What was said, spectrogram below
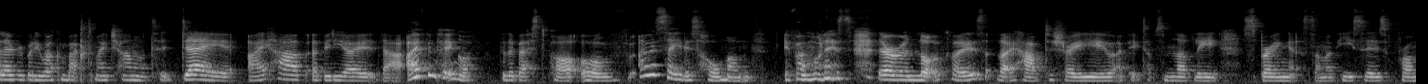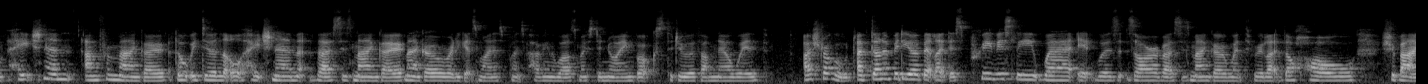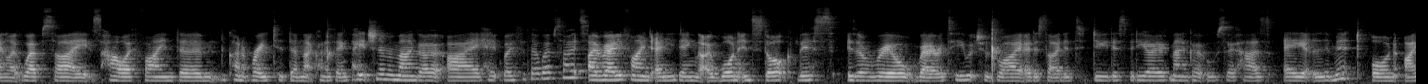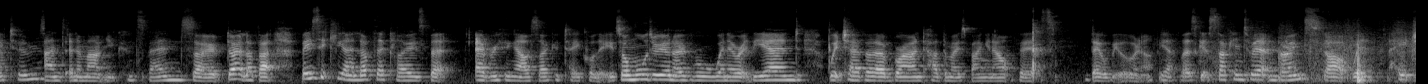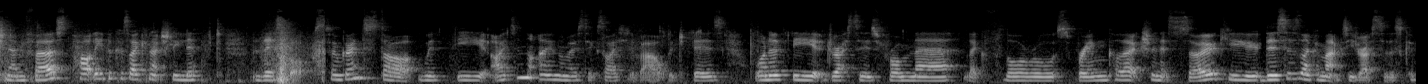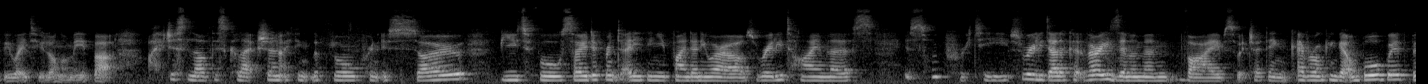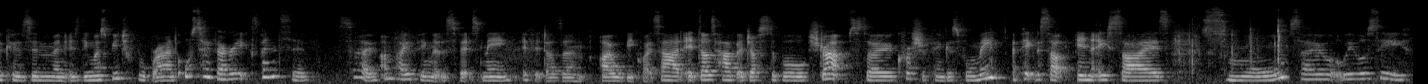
Hello everybody, welcome back to my channel. Today I have a video that I've been putting off for the best part of, I would say this whole month if I'm honest. There are a lot of clothes that I have to show you. I picked up some lovely spring summer pieces from H&M and from Mango. I thought we'd do a little H&M versus Mango. Mango already gets minus points for having the world's most annoying box to do a thumbnail with. I struggled. I've done a video a bit like this previously where it was Zara versus Mango and went through like the whole shebang, like websites, how I find them, kind of rated them, that kind of thing. H&M and Mango, I hate both of their websites. I rarely find anything that I want in stock. This is a real rarity, which was why I decided to do this video. Mango also has a limit on items and an amount you can spend, so don't love that. Basically, I love their clothes, but everything else I could take or leave. So I'm doing an overall winner at the end. Whichever brand had the most banging outfits, they will be the winner. Yeah, let's get stuck into it. I'm going to start with H&M first, partly because I can actually lift this box. So I'm going to start with the item that I'm the most excited about, which is one of the dresses from their like floral spring collection. It's so cute. This is like a maxi dress, so this could be way too long on me, but I just love this collection. I think the floral print is so beautiful, so different to anything you find anywhere else, really timeless. It's so pretty. It's really delicate, very Zimmermann vibes, which I think everyone can get on board with because Zimmermann is the most beautiful brand, but also very expensive. So I'm hoping that this fits me. If it doesn't, I will be quite sad. It does have adjustable straps, so cross your fingers for me. I picked this up in a size small, so we will see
